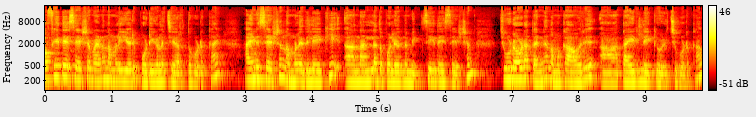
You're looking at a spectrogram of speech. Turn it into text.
ഓഫ് ചെയ്ത ശേഷം വേണം നമ്മൾ ഈ ഒരു പൊടികൾ ചേർത്ത് കൊടുക്കാൻ. അതിന് ശേഷം നമ്മൾ ഇതിലേക്ക് നല്ലതുപോലെ ഒന്ന് മിക്സ് ചെയ്ത ശേഷം ചൂടോടെ തന്നെ നമുക്ക് ആ ഒരു തൈരിലേക്ക് ഒഴിച്ചു കൊടുക്കാം.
